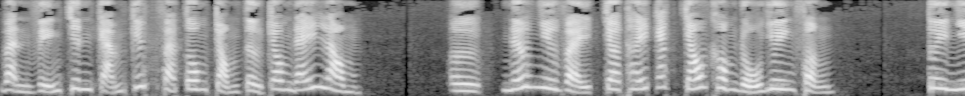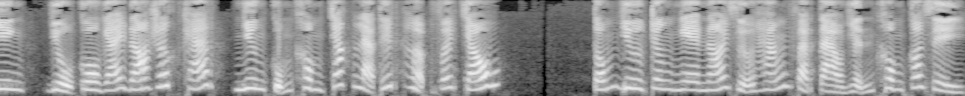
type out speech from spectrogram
Bành Viễn Chinh cảm kích và tôn trọng từ trong đáy lòng. Ừ, nếu như vậy cho thấy các cháu không đủ duyên phận. Tuy nhiên, dù cô gái đó rất khác, nhưng cũng không chắc là thích hợp với cháu. Tống Dư Trân nghe nói giữa hắn và Tào Dĩnh không có gì.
